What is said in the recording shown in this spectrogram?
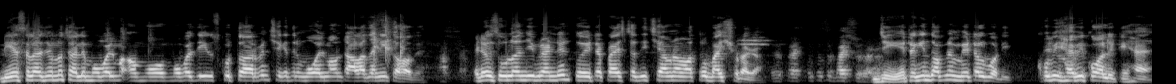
ডিএসএলআর এর জন্য চাইলে মোবাইল মোবাইল দিয়ে ইউজ করতে পারবেন সেক্ষেত্রে মোবাইল মাউন্টটা আলাদা নিতে হবে। আচ্ছা। এটা হচ্ছে উলানজি ব্র্যান্ডের তো এটা প্রাইসটা দিচ্ছি আমরা মাত্র বাইশশো টাকা। এর প্রাইস করতেছে 2200 টাকা। জি এটা কিন্তু আপনার মেটাল বডি খুবই হেভি কোয়ালিটি হ্যাঁ।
